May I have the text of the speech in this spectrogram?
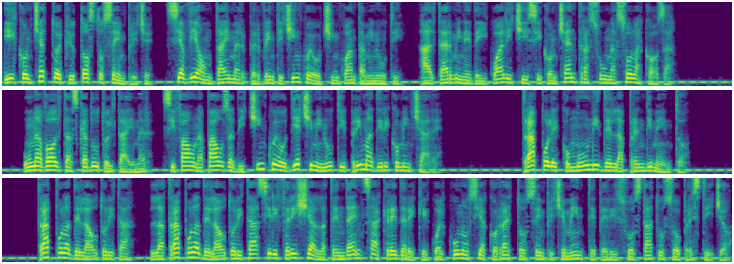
Il concetto è piuttosto semplice, si avvia un timer per 25 o 50 minuti, al termine dei quali ci si concentra su una sola cosa. Una volta scaduto il timer, si fa una pausa di 5 o 10 minuti prima di ricominciare. Trappole comuni dell'apprendimento. Trappola dell'autorità. La trappola dell'autorità si riferisce alla tendenza a credere che qualcuno sia corretto semplicemente per il suo status o prestigio.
